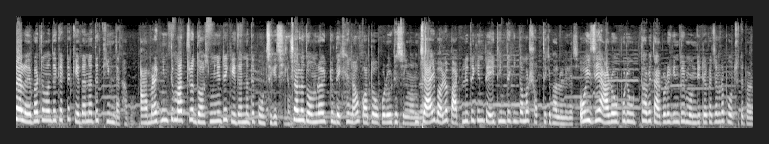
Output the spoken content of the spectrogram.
চলো এবার তোমাদেরকে একটা কেদারনাথের থিম দেখাবো। আমরা কিন্তু মাত্র দশ মিনিটে কেদারনাথে পৌঁছে গেছিলাম। চলো তোমরা একটু দেখে নাও কত উপরে উঠেছিলাম আমরা। যাই বলো পাটুলিতে কিন্তু এই থিমটা কিন্তু আমার সব থেকে ভালো লেগেছে। ওই যে আরও উপরে উঠতে হবে তারপরে কিন্তু ওই মন্দিরটার কাছে আমরা পৌঁছতে পারব।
